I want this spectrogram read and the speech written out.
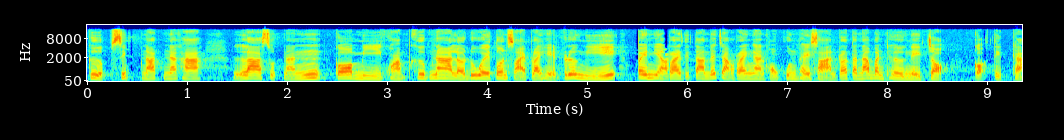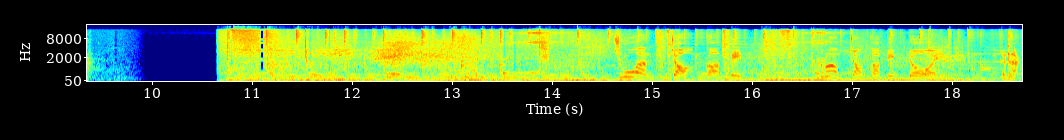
เกือบ 10 นัดนะคะ ล่าสุดนั้นก็มีความคืบหน้าแล้วด้วยต้นสายปลายเหตุเรื่องนี้ เป็นอย่างไรติดตามได้จากรายงานของคุณไพศาลรัตนบันเทิงในเจาะเกาะติดค่ะ ช่วงเจาะเกาะติด ร่วมเจาะเกาะติดโดย รัก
